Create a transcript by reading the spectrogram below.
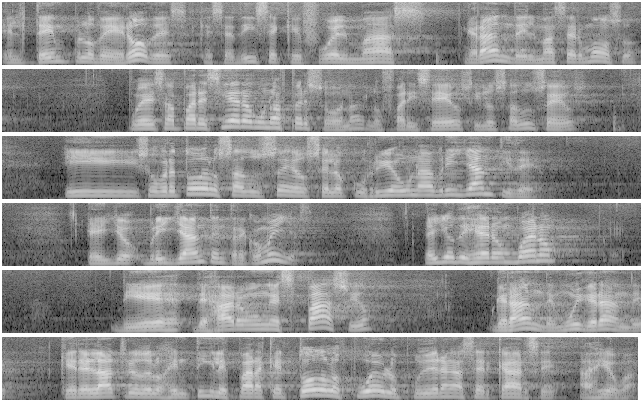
el templo de Herodes, que se dice que fue el más grande, el más hermoso, pues aparecieron unas personas, los fariseos y los saduceos, y sobre todo a los saduceos se le ocurrió una brillante idea. Ellos, brillante entre comillas. Ellos dijeron, bueno, dejaron un espacio grande, muy grande, que era el atrio de los gentiles, para que todos los pueblos pudieran acercarse a Jehová.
